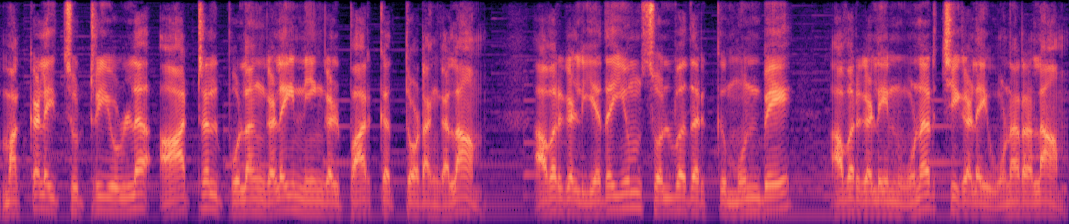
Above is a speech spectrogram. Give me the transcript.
மக்களைச் சுற்றியுள்ள ஆற்றல் புலங்களை நீங்கள் பார்க்கத் தொடங்கலாம். அவர்கள் எதையும் சொல்வதற்கு முன்பே அவர்களின் உணர்ச்சிகளை உணரலாம்.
